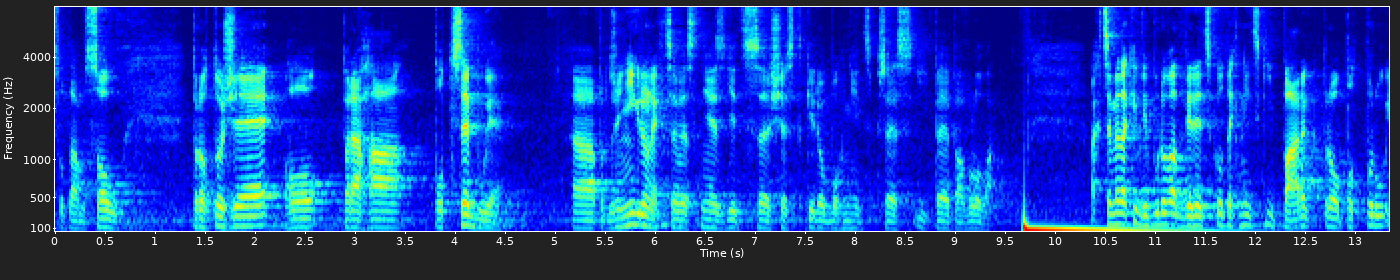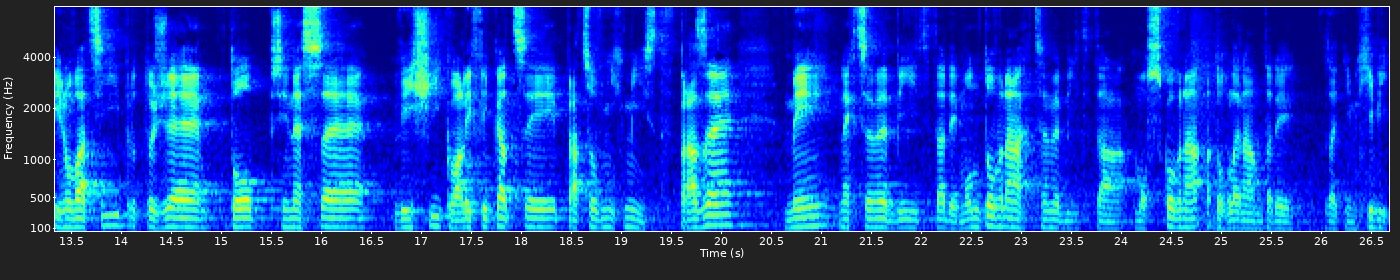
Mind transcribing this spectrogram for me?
co tam jsou, protože ho Praha potřebuje. A protože nikdo nechce vlastně jezdit z šestky do Bohnic přes IP Pavlova. A chceme taky vybudovat vědecko-technický park pro podporu inovací, protože to přinese vyšší kvalifikaci pracovních míst v Praze. My nechceme být tady montovna, chceme být ta moskovna a tohle nám tady zatím chybí.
